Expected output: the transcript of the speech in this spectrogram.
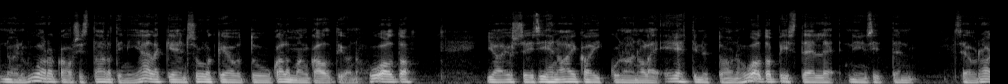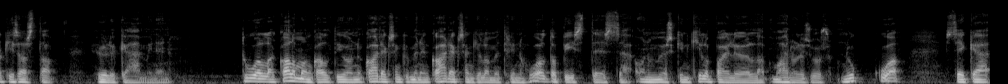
noin vuorokausi startin jälkeen sulkeutuu Kalmankaltion huolto, ja jos ei siihen aikaikkunaan ole ehtinyt tuohon huoltopisteelle, niin sitten seuraa kisasta hylkääminen. Tuolla Kalmankaltion 88 kilometrin huoltopisteessä on myöskin kilpailijoilla mahdollisuus nukkua sekä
